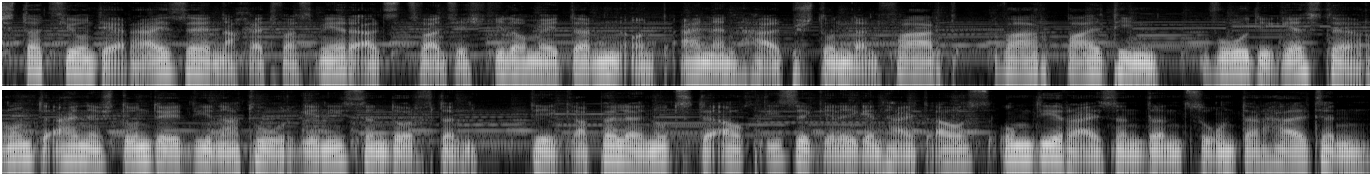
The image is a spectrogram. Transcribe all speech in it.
Endstation der Reise nach etwas mehr als 20 Kilometern und eineinhalb Stunden Fahrt war Paltin, wo die Gäste rund eine Stunde die Natur genießen durften. Die Kapelle nutzte auch diese Gelegenheit aus, um die Reisenden zu unterhalten.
